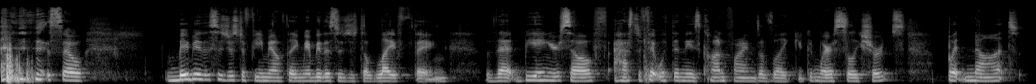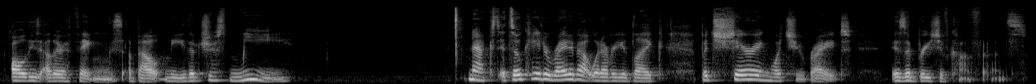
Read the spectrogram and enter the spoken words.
so maybe this is just a female thing, maybe this is just a life thing that being yourself has to fit within these confines of like you can wear silly shirts, but not all these other things about me. They're just me. Next, it's okay to write about whatever you'd like, but sharing what you write is a breach of confidence.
